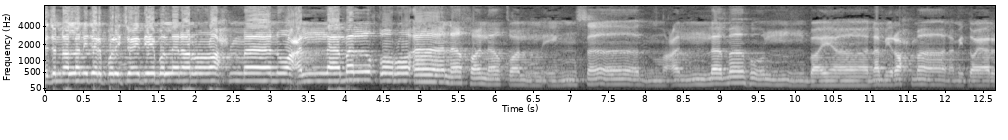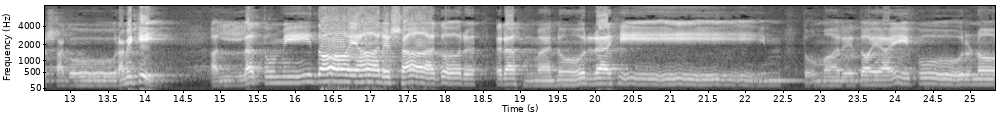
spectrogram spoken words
এজন্য আল্লাহ নিজের পরিচয় দিয়ে বললেন আর রহমান আল্লামাল কোরআন আল্লামাহুল বায়ান। আমি রহমান, আমি দয়ার সাগর। আমি কি? আল্লাহ তুমি দয়ার সাগর, রহমানুর রহিম। তোমার দয়াই পূর্ণ,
